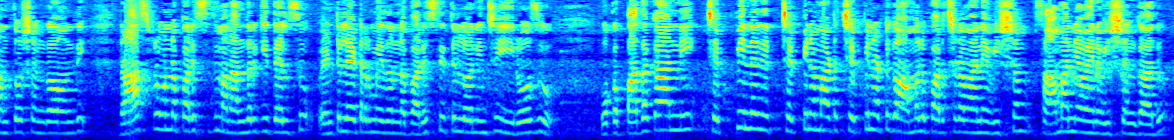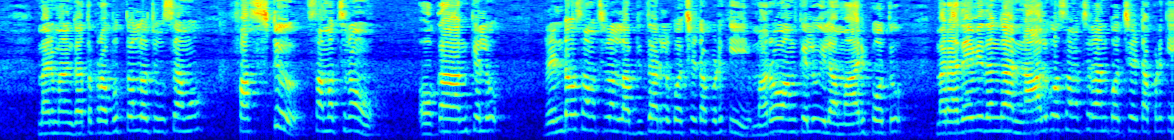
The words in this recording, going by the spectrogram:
సంతోషంగా ఉంది. రాష్ట్రం ఉన్న పరిస్థితి మనందరికీ తెలుసు. వెంటిలేటర్ మీద ఉన్న పరిస్థితుల్లో నుంచి ఈ రోజు ఒక పథకాన్ని చెప్పినది చెప్పిన మాట చెప్పినట్టుగా అమలు పరచడం అనే విషయం సామాన్యమైన విషయం కాదు. మరి మనం గత ప్రభుత్వంలో చూసాము ఫస్ట్ సంవత్సరం ఒక అంకెలు రెండో సంవత్సరం లబ్ధిదారులకు వచ్చేటప్పటికి మరో అంకెలు ఇలా మారిపోతూ మరి అదే విధంగా నాలుగో సంవత్సరానికి వచ్చేటప్పటికి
